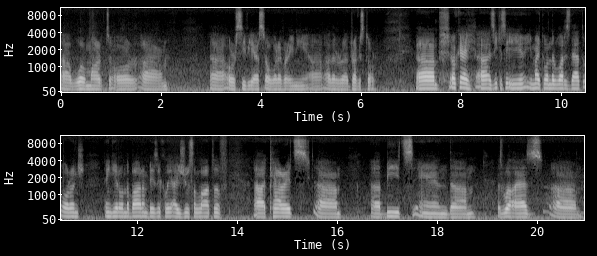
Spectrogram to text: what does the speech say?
uh, Walmart or um, or CVS or whatever any other drugstore. Um, okay, as you can see, you, you, might wonder what is that orange thing here on the bottom. Basically, I use a lot of carrots, um, beets, and um, as well as um,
